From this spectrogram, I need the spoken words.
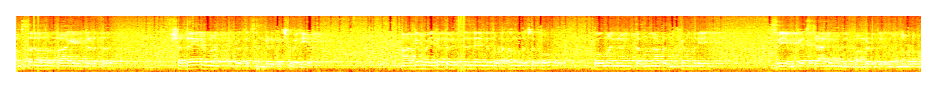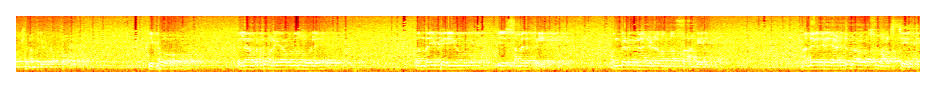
സംസ്ഥാനത്തൊട്ടാകെ ഏറ്റെടുത്ത് ശ്രദ്ധേയമായ വരികയാണ്. ആദ്യം വൈക്കത്ത് വെച്ച് തുടക്കം കുറിച്ചപ്പോൾ ബഹുമാന്യ തമിഴ്നാട് മുഖ്യമന്ത്രി ശ്രീ എം കെ സ്റ്റാലിനും അതിൽ പങ്കെടുത്തിരുന്നു നമ്മുടെ മുഖ്യമന്ത്രിയോടൊപ്പം. ഇപ്പോ എല്ലാവർക്കും അറിയാവുന്നതുപോലെ തന്തൈ പെരിയൂർ ഈ സമരത്തിൽ പങ്കെടുക്കാനിട വന്ന സാഹചര്യം അദ്ദേഹത്തെ രണ്ട് പ്രാവശ്യം അറസ്റ്റ് ചെയ്തു.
